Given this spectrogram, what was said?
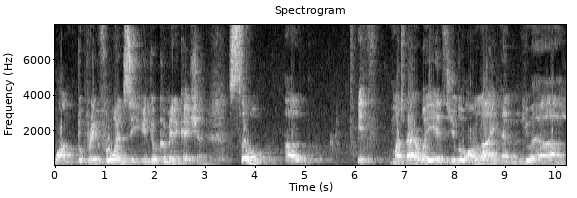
want to bring fluency in your communication. So uh, if much better way is you go online and you have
